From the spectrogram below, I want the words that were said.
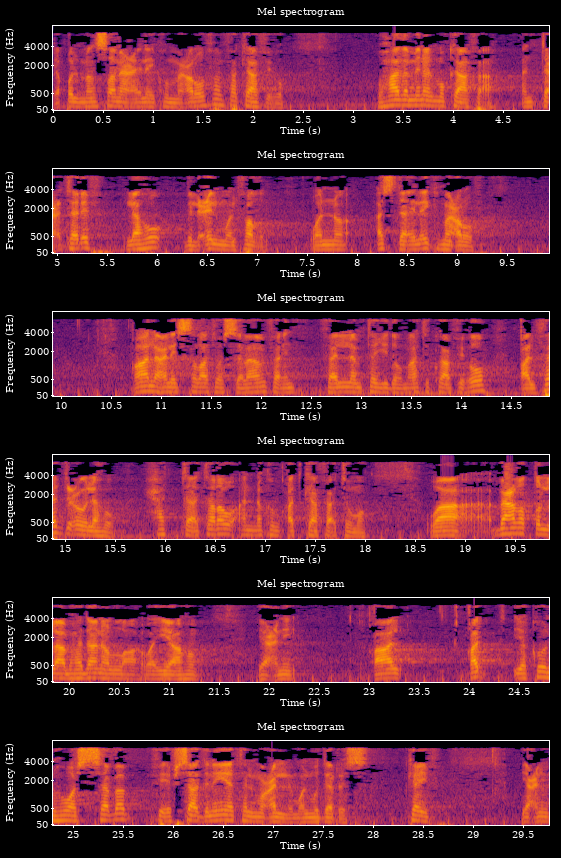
يقول من صنع إليكم معروفا فكافئه وهذا من المكافأة أن تعترف له بالعلم والفضل وأنه أسدى إليك معروف. قال عليه الصلاة والسلام فإن, فإن لم تجدوا ما تكافئوه قال فادعوا له حتى تروا أنكم قد كافأتموه. وبعض الطلاب هدانا الله وإياهم يعني قال قد يكون هو السبب في إفساد نية المعلم والمدرس. كيف؟ يعني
